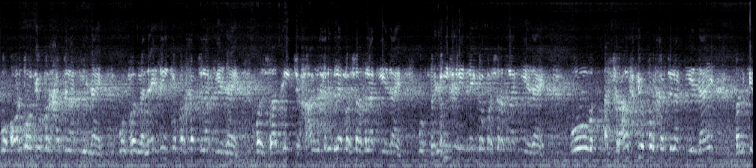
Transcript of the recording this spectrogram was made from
وہ عورتوں کے اوپر خرچ نہ کیے جائیں، وہ فرمنائزنگ کے اوپر خرچ نہ کیے جائیں، وہ ذاتی جہاز خریدنے پر صرف نہ کیے جائیں، وہ بلڈنگ خریدنے کے اوپر صرف نہ کیے جائیں، وہ اشراف کے اوپر خرچ نہ کیے جائیں، بلکہ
